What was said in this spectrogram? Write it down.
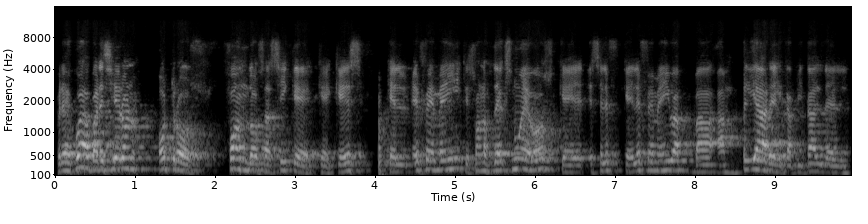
Pero después aparecieron otros fondos, así que, que, es que el FMI, que son los DEX nuevos, que, es el, que el FMI va, a ampliar el capital del,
